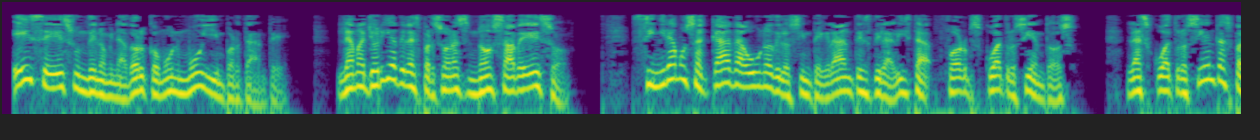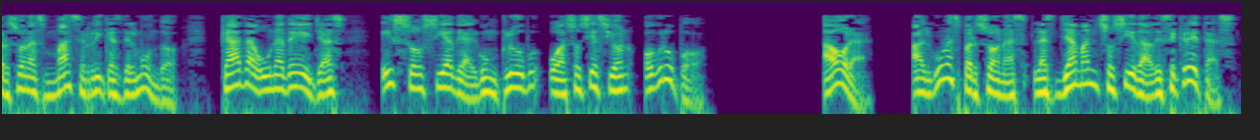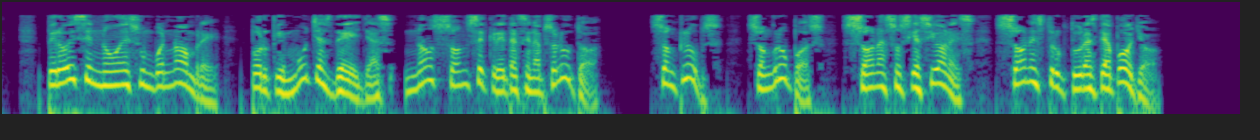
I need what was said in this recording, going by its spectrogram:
Ese es un denominador común muy importante. La mayoría de las personas no sabe eso. Si miramos a cada uno de los integrantes de la lista Forbes 400, las 400 personas más ricas del mundo, cada una de ellas es socia de algún club o asociación o grupo. Ahora, algunas personas las llaman sociedades secretas, pero ese no es un buen nombre, porque muchas de ellas no son secretas en absoluto. Son clubs, son grupos, son asociaciones, son estructuras de apoyo.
